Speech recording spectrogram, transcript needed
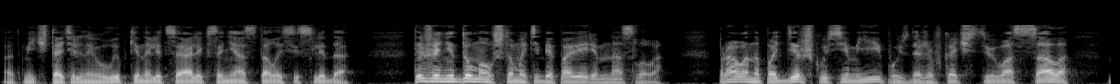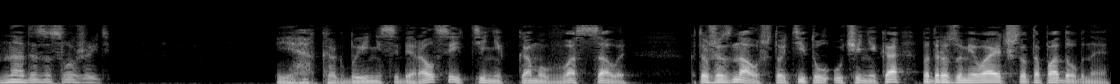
От мечтательной улыбки на лице Алекса не осталось и следа. Ты же не думал, что мы тебе поверим на слово. Право на поддержку семьи, пусть даже в качестве вассала, надо заслужить. Я как бы и не собирался идти ни к кому в вассалы. Кто же знал, что титул ученика подразумевает что-то подобное?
